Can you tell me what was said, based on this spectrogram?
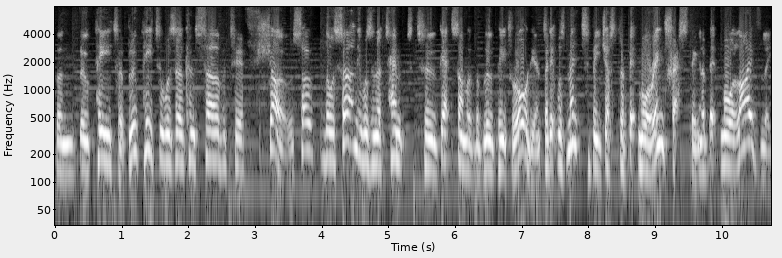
than Blue Peter. Blue Peter was a conservative show, so there was, certainly was an attempt to get some of the Blue Peter audience, but it was meant to be just a bit more interesting and a bit more lively.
